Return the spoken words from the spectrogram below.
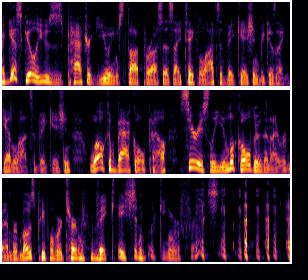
I guess Gill uses Patrick Ewing's thought process. I take lots of vacation because I get lots of vacation. Welcome back, old pal. Seriously, you look older than I remember. Most people return from vacation looking refreshed.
